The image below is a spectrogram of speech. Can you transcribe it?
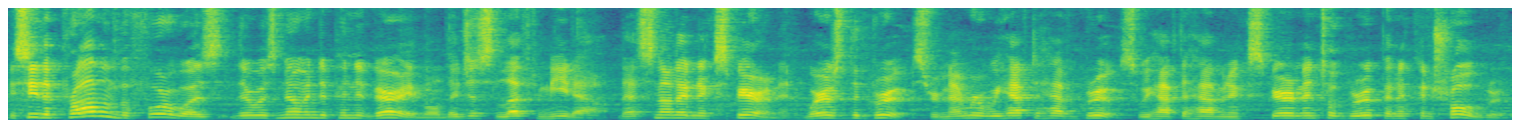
You see, the problem before was there was no independent variable. They just left meat out. That's not an experiment. Where's the groups? Remember, we have to have groups. We have to have an experimental group and a control group,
